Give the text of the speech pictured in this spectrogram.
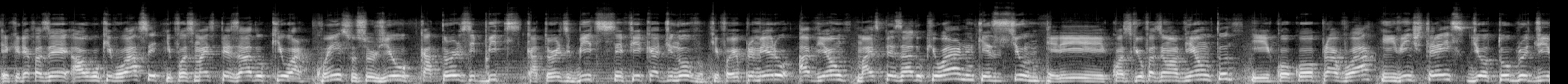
Ele queria fazer algo que voasse e fosse mais pesado que o ar. Com isso surgiu 14 bits. 14 bits significa de novo que foi o primeiro avião mais pesado que o ar, né? Que existiu. Ele conseguiu fazer um avião tudo e colocou para voar em 23 de outubro de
